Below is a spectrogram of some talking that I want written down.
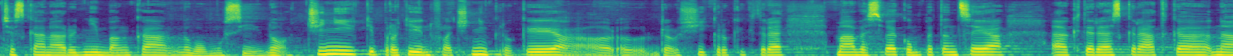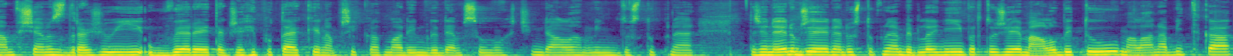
Česká národní banka, nebo musí, no, činí ty protiinflační kroky a další kroky, které má ve své kompetenci a které zkrátka nám všem zdražují úvěry, takže hypotéky například mladým lidem jsou čím dál méně dostupné. Takže nejenom, že je nedostupné bydlení, protože je málo bytů, malá nabídka,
